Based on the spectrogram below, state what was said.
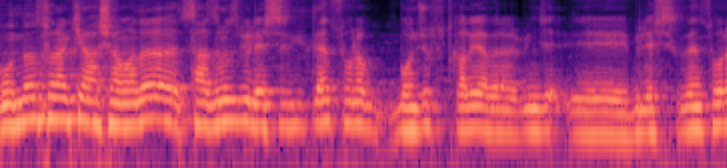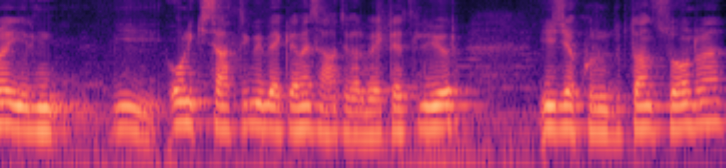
Ondan sonraki aşamada sazımız birleştirdikten sonra boncuk tutkalıyla beraber ince, e, birleştirdikten sonra 20, bir 12 saatlik bir bekleme saati var. Bekletiliyor. İyice kuruduktan sonra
